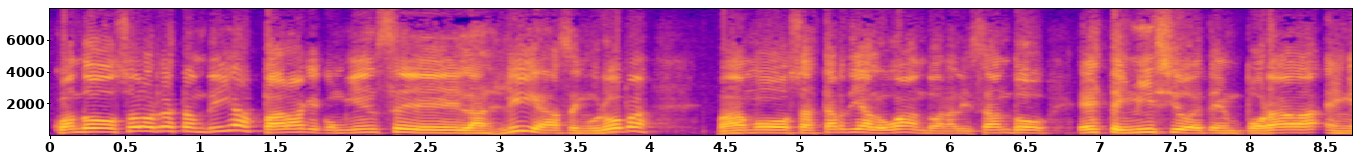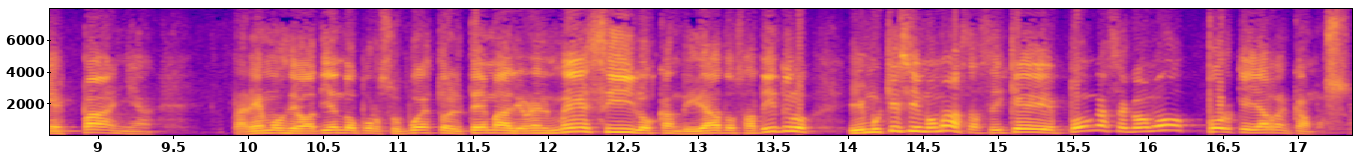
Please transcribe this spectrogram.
Cuando solo restan días para que comience las ligas en Europa, vamos a estar dialogando, analizando este inicio de temporada en España. Estaremos debatiendo, por supuesto, el tema de Lionel Messi, los candidatos a título y muchísimo más. Así que póngase cómodo porque ya arrancamos.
